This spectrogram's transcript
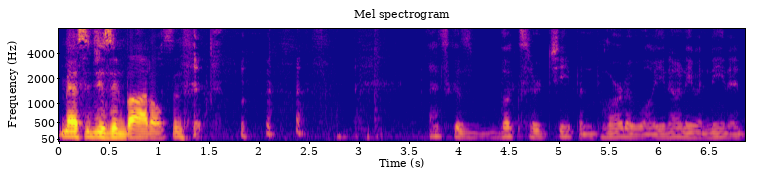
messages in bottles. That's because books are cheap and portable. You don't even need an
